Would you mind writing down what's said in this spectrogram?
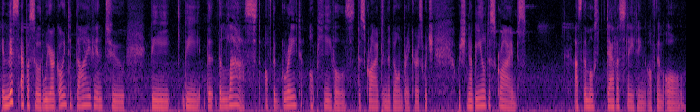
in this episode, we are going to dive into the, the, the, the, last of the great upheavals described in the Dawnbreakers, which, which Nabeel describes as the most devastating of them all,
